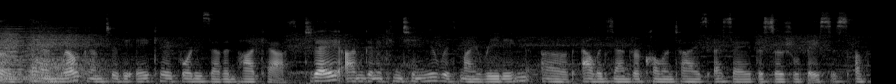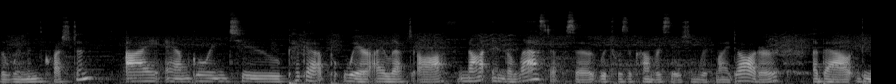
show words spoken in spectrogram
and welcome to the AK 47 podcast. Today I'm going to continue with my reading of Alexandra Kollontai's essay, The Social Basis of the Women's Question. I am going to pick up where I left off, not in the last episode, which was a conversation with my daughter about the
